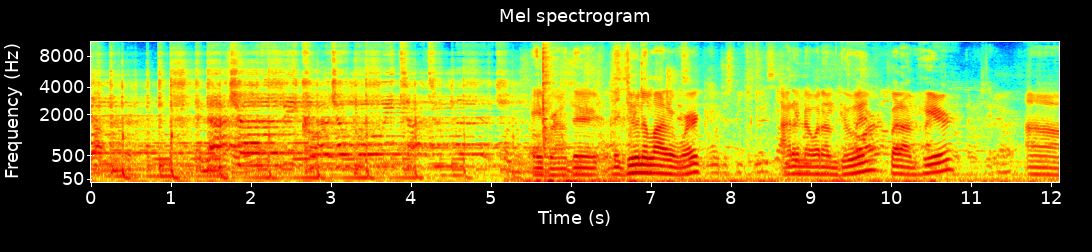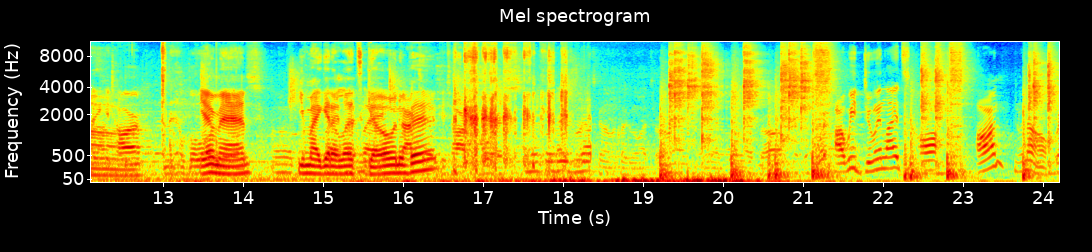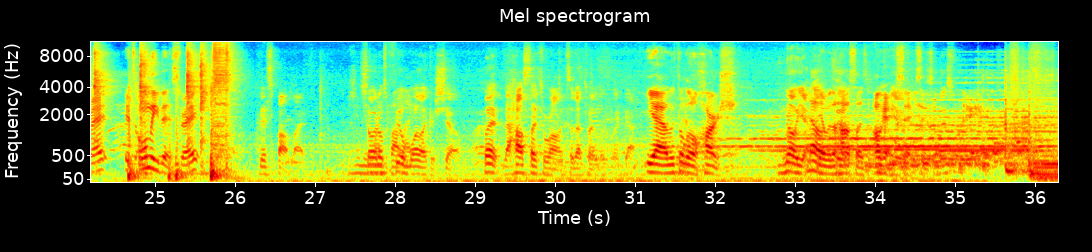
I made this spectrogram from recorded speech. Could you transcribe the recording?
And I try to be cordial, but we talk too much. Hey, bro, they're they're doing a lot of work. I don't know what I'm doing, but I'm here. Um, yeah, man. You might get a let's go in a bit. Are we doing lights off, on? No, right? It's only this, right? This spotlight. So it'll feel more like a show. But the house lights were on, so that's why it looked like that. Yeah, it looked a little harsh. No, yeah. Yeah, with the house lights. Okay, Yeah, sick, sick, so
